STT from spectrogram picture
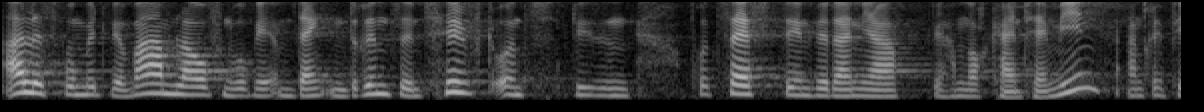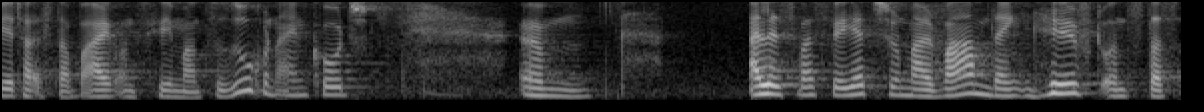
Alles, womit wir warm laufen, wo wir im Denken drin sind, hilft uns diesen Prozess, den wir dann ja, wir haben noch keinen Termin. André Peter ist dabei, uns jemanden zu suchen, einen Coach. Ähm, alles, was wir jetzt schon mal warm denken, hilft uns, das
